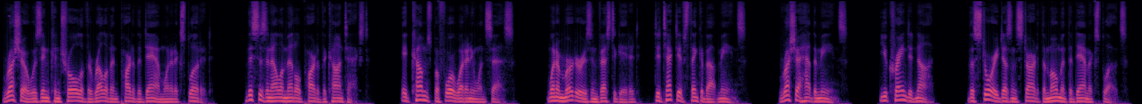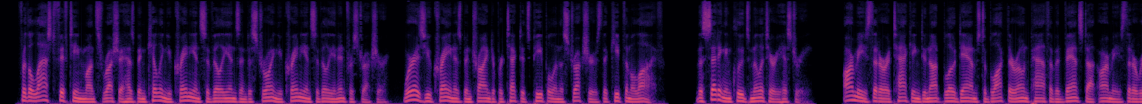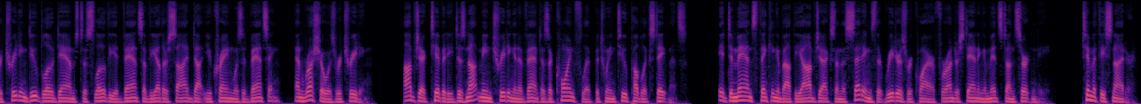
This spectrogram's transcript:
Russia was in control of the relevant part of the dam when it exploded. This is an elemental part of the context. It comes before what anyone says. When a murder is investigated, detectives think about means. Russia had the means. Ukraine did not. The story doesn't start at the moment the dam explodes. For the last 15 months, Russia has been killing Ukrainian civilians and destroying Ukrainian civilian infrastructure, whereas Ukraine has been trying to protect its people and the structures that keep them alive. The setting includes military history. Armies that are attacking do not blow dams to block their own path of advance. Armies that are retreating do blow dams to slow the advance of the other side. Ukraine was advancing, and Russia was retreating. Objectivity does not mean treating an event as a coin flip between two public statements. It demands thinking about the objects and the settings that readers require for understanding amidst uncertainty. Timothy Snyder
